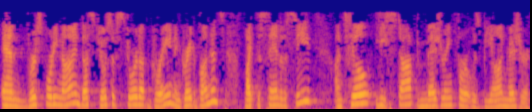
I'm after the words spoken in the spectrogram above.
And verse 49, thus Joseph stored up grain in great abundance, like the sand of the sea, until he stopped measuring, for it was beyond measure.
